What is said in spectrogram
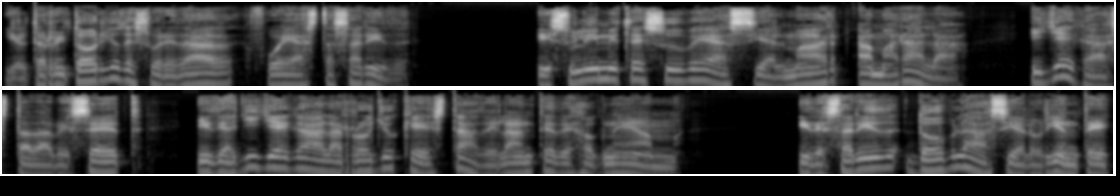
y el territorio de su heredad fue hasta Sarid y su límite sube hacia el mar Amarala, y llega hasta Dabeset, y de allí llega al arroyo que está delante de Jogneam. Y de Sarid dobla hacia el oriente,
